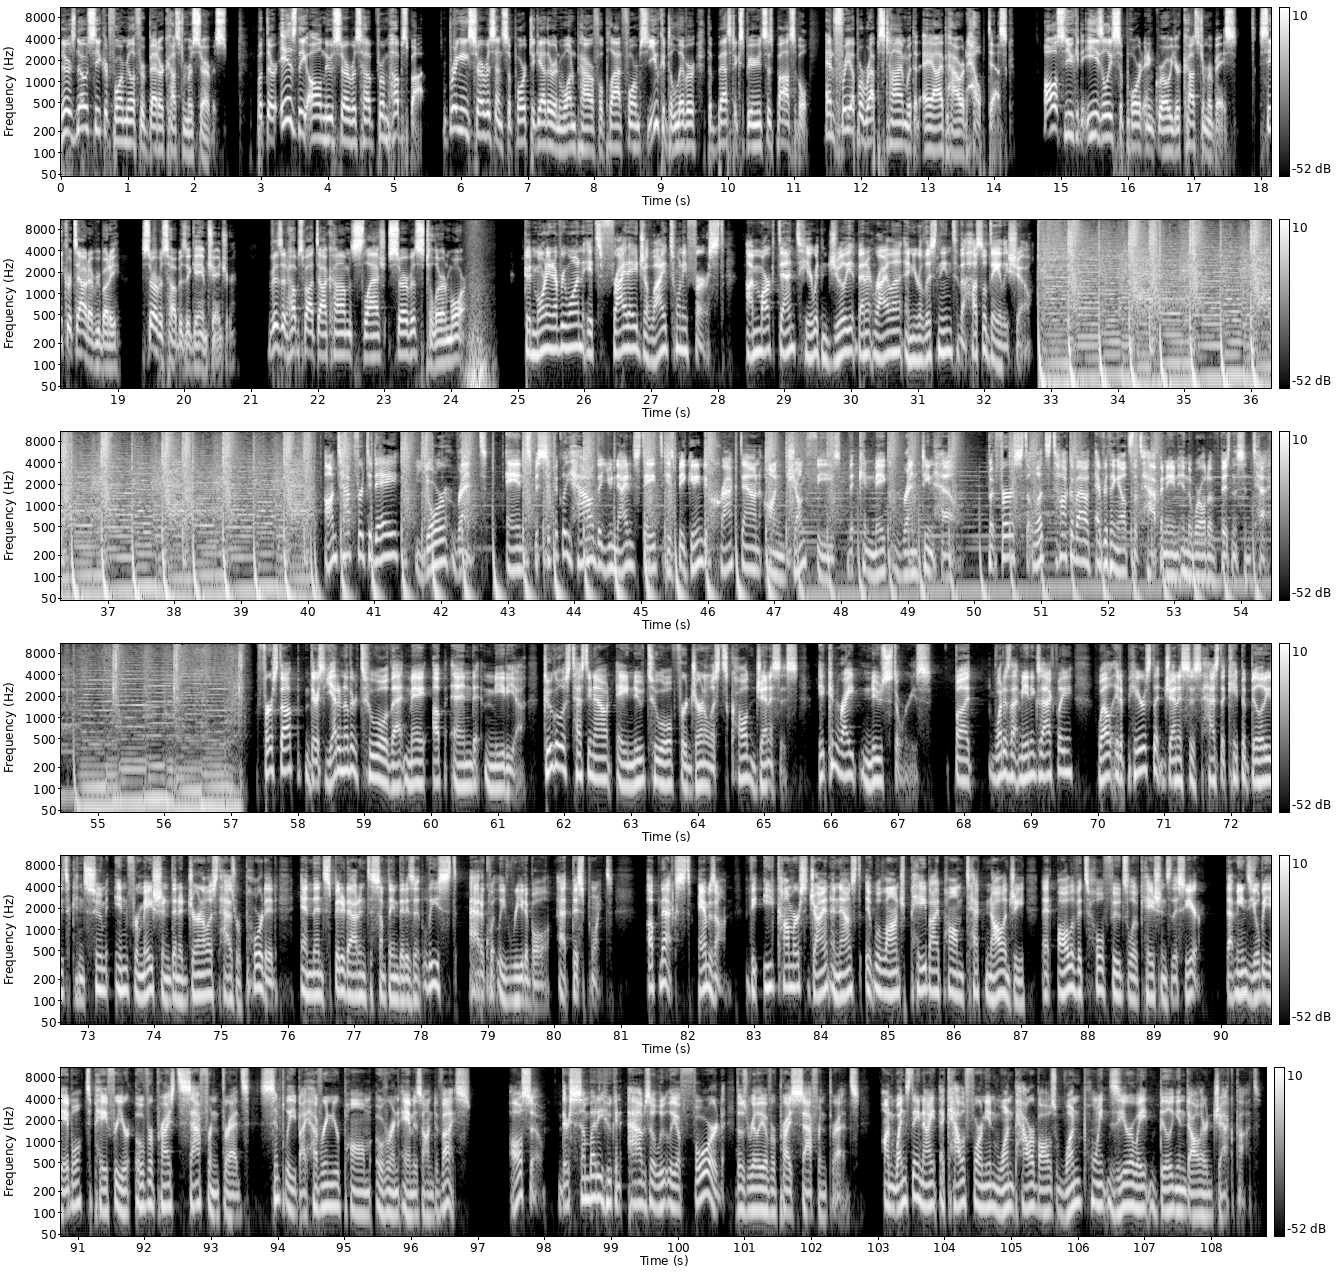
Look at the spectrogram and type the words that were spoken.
There is no secret formula for better customer service, but there is the all new Service Hub from HubSpot, bringing service and support together in one powerful platform so you can deliver the best experiences possible and free up a rep's time with an AI powered help desk. Also, you can easily support and grow your customer base. Secrets out, everybody. Service Hub is a game changer. Visit HubSpot.com/service to learn more. Good morning, everyone. It's Friday, July 21st. I'm Mark Dent here with Juliet Bennett Rylah, and you're listening to the Hustle Daily Show. On tap for today, your rent, and specifically how the United States is beginning to crack down on junk fees that can make renting hell. But first, let's talk about everything else that's happening in the world of business and tech. First up, there's yet another tool that may upend media. Google is testing out a new tool for journalists called Genesis. It can write news stories. But what does that mean exactly? Well, it appears that Genesis has the capability to consume information that a journalist has reported and then spit it out into something that is at least adequately readable at this point. Up next, Amazon. The e commerce giant announced it will launch pay by palm technology at all of its Whole Foods locations this year. That means you'll be able to pay for your overpriced saffron threads simply by hovering your palm over an Amazon device. Also, there's somebody who can absolutely afford those really overpriced saffron threads. On Wednesday night, a Californian won Powerball's $1.08 billion jackpot.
